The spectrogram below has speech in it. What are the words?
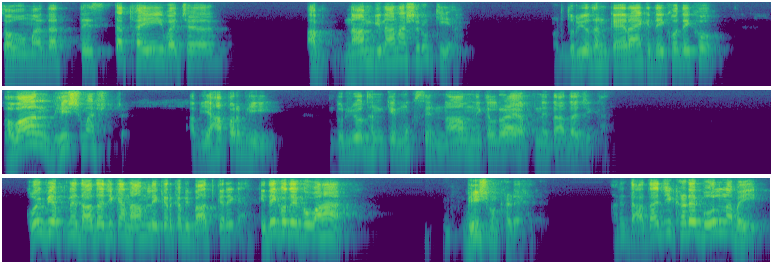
सौमदत्तिस्तथैव च। अब नाम गिनाना शुरू किया। और दुर्योधन कह रहा है कि देखो देखो, भवान भीष्मश्च। अब यहाँ पर भी दुर्योधन के मुख से नाम निकल रहा है अपने दादाजी का। कोई भी अपने दादाजी का नाम लेकर कभी बात करेगा कि देखो देखो, वहाँ भीष्म खड़े हैं। अरे दादाजी खड़े बोलना भाई।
